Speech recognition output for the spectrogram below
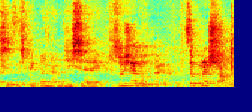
Kasia zaśpiewa nam dzisiaj. Zuzia Dudek, zapraszamy.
